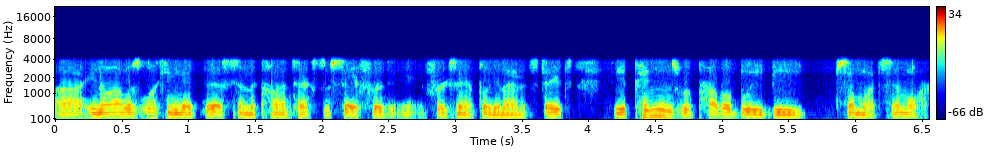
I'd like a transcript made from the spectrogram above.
uh, you know, I was looking at this in the context of, say, for the, for example, the United States, the opinions would probably be somewhat similar,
